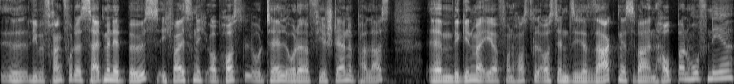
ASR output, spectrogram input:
äh, liebe Frankfurter, seid mir nicht böse. Ich weiß nicht, ob Hostel, Hotel oder Vier-Sterne-Palast. Ähm, wir gehen mal eher von Hostel aus, denn sie sagten, es war in Hauptbahnhofnähe.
